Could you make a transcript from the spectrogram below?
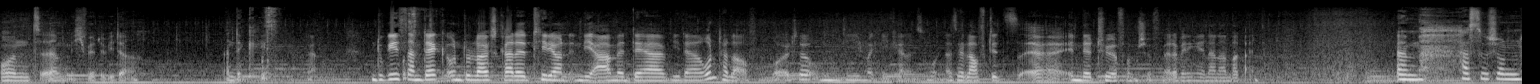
Und ähm, ich würde wieder an Deck gehen. Und du gehst an Deck und du läufst gerade Tilion in die Arme, der wieder runterlaufen wollte, um die Magiekerne zu holen. Also ihr lauft jetzt äh, in der Tür vom Schiff mehr oder weniger ineinander rein. Ähm, hast du schon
